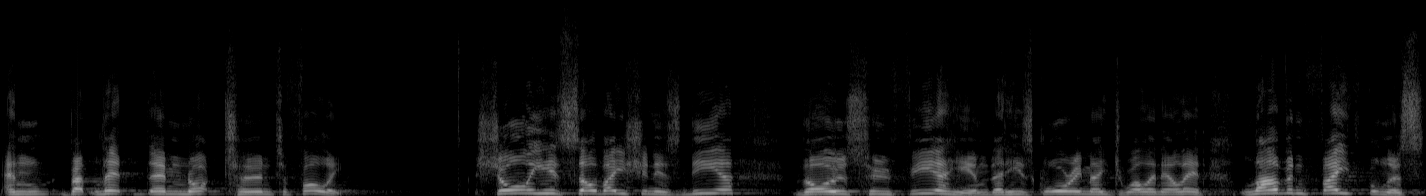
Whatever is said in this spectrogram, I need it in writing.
and, but let them not turn to folly. Surely his salvation is near those who fear him, that his glory may dwell in our land. Love and faithfulness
